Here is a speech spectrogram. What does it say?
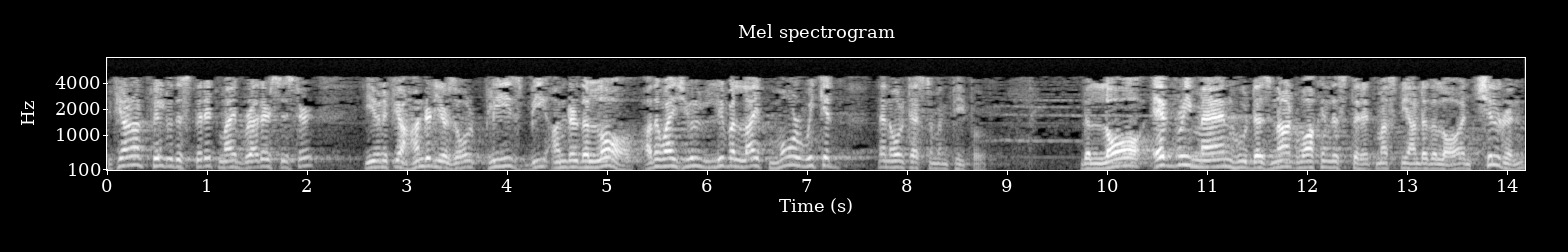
If you're not filled with the Spirit, my brother, sister, even if you're 100 years old, please be under the law. Otherwise, you'll live a life more wicked than Old Testament people. The law, every man who does not walk in the Spirit must be under the law, and children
